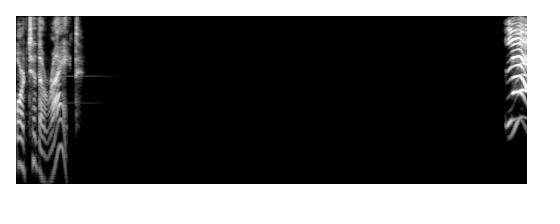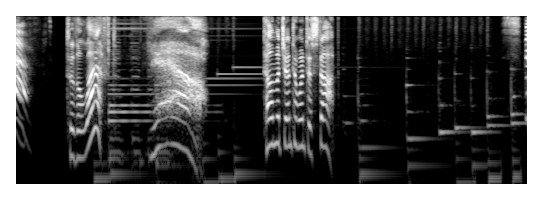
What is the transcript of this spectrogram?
Or to the right? Left. To the left. Yeah. Tell Magenta when to stop. Stop.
